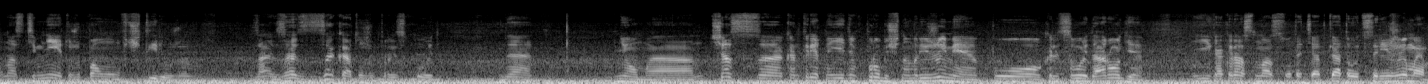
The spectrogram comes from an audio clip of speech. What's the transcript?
У нас темнеет уже, по-моему, в 4 уже. За- за- закат уже происходит. Да, днем. А, Сейчас э, конкретно едем в пробочном режиме по кольцевой дороге. И как раз у нас вот эти откатываются режимы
